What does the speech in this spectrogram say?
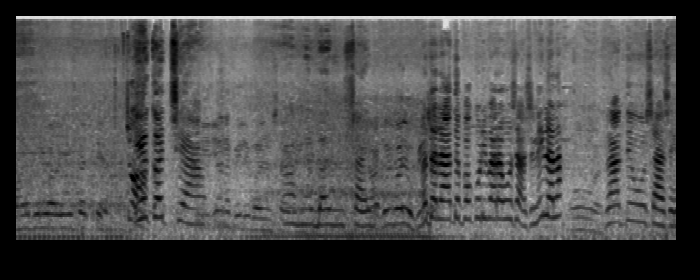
પાણીપુરી વાળી એક જ છે. અત્યારે રાતે પકોડી વાળા ઓછા છે નહીં લાલા? રાતે ઓછા છે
